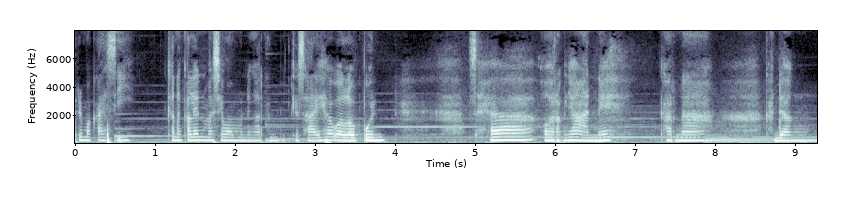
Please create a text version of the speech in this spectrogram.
Terima kasih karena kalian masih mau mendengarkan podcast saya walaupun saya orangnya aneh karena kadang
